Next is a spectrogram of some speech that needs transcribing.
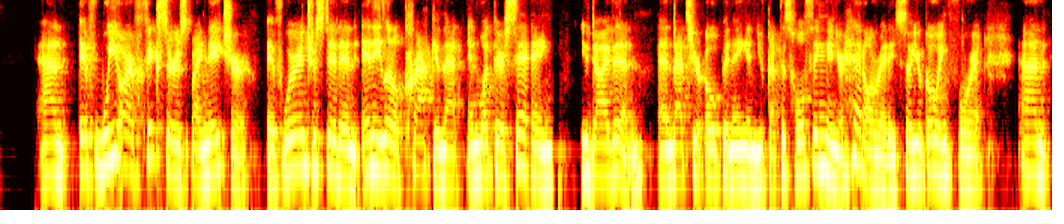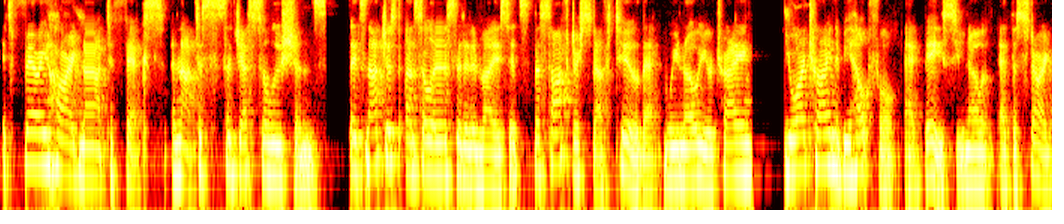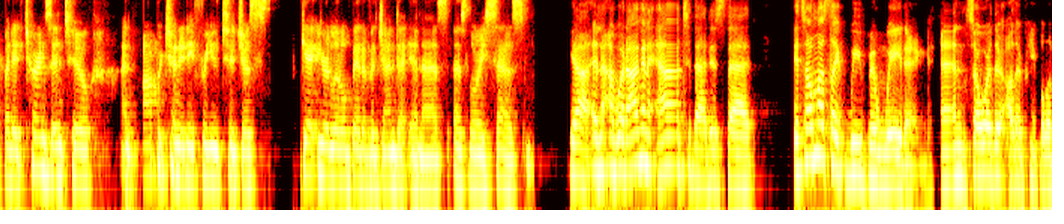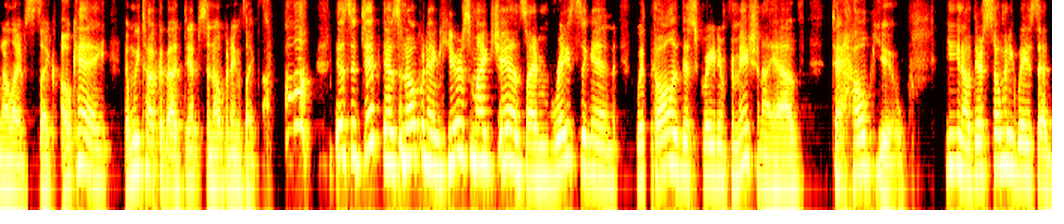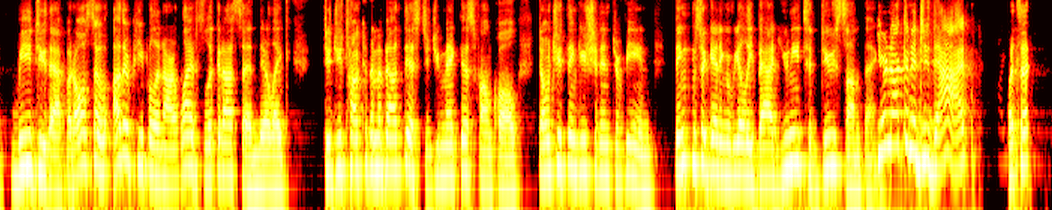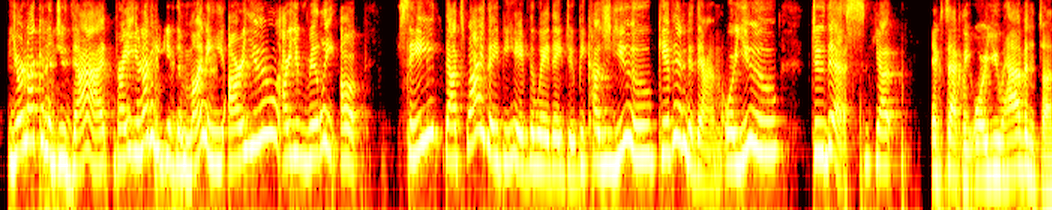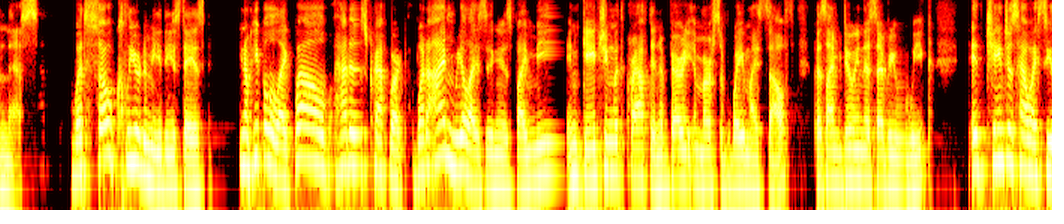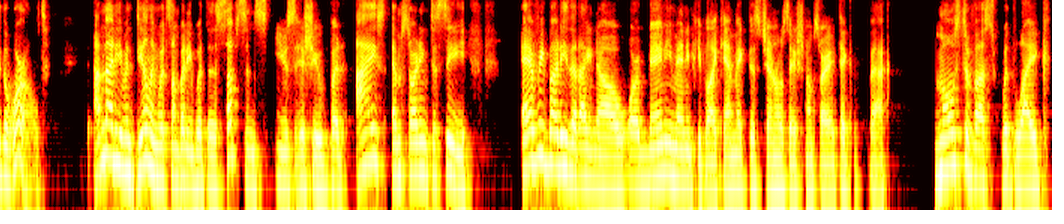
And if we are fixers by nature, if we're interested in any little crack in that, in what they're saying, you dive in. And that's your opening and you've got this whole thing in your head already so you're going for it. And it's very hard not to fix and not to suggest solutions. It's not just unsolicited advice it's the softer stuff too that we know you're trying you are trying to be helpful at base, you know, at the start, but it turns into an opportunity for you to just get your little bit of agenda in, as as Lori says. Yeah, and uh, what I'm going to add to that is that it's almost like we've been waiting. And so are there other people in our lives. It's like, okay. And we talk about dips and openings like, oh, there's a dip, there's an opening. Here's my chance. I'm racing in with all of this great information I have to help you. You know, there's so many ways that we do that, but also other people in our lives look at us and they're like, did you talk to them about this? Did you make this phone call? Don't you think you should intervene? Things are getting really bad. You need to do something. You're not going to do that. What's that? You're not going to do that, right? You're not going to give them money, are you? Are you really? Oh, see, that's why they behave the way they do because you give in to them or you do this. Yeah. Exactly. Or you haven't done this. What's so clear to me these days you know, people are like, well, how does craft work? What I'm realizing is by me engaging with craft in a very immersive way myself, because I'm doing this every week, it changes how I see the world. I'm not even dealing with somebody with a substance use issue, but I am starting to see everybody that I know, or many, many people, I can't make this generalization. I'm sorry, I take it back. Most of us would like,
